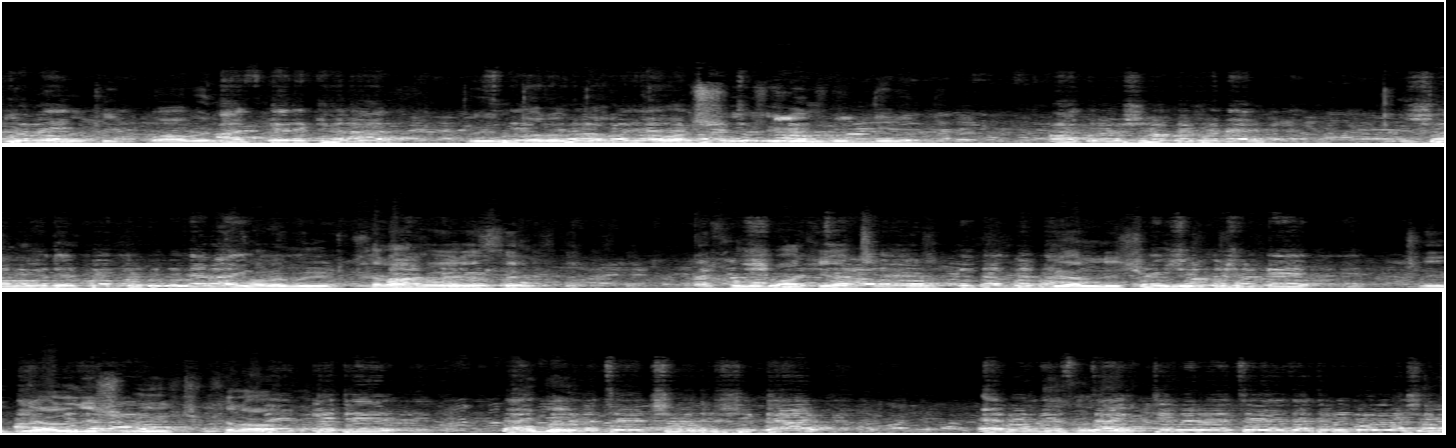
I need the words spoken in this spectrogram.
কীভাবে ঠিক খেলার তুহিন তরফদার আবার সে এজেন্ট দেবেন আঠারো মিনিট খেলা হয়ে গেছে এখনও বাকি আছে বিয়াল্লিশ মিনিট সেই বিয়াল্লিশ মিনিট খেলা হবে। দায়িত্বে রয়েছে সমিতির শিকার এবং স্থায়ী টিমে রয়েছে জাদুল মোল্লা সহ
